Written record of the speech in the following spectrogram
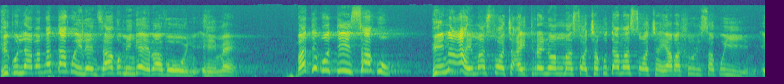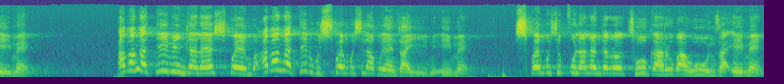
hi ku lava nga ta ku hi le ndzhaku mi nge he va voni amen. Va ti vutisa ku hina a hi masocha a hi trainiwangi masocha ku ta masocha hi ya va hlurisa ku yini amen. A va nga tivi ndlela ya xikwembu a va nga tivi ku xikwembu xi lava ku endla yini amen. Xikwembu xi pfula lende ro tshuka ri va hundza amen.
